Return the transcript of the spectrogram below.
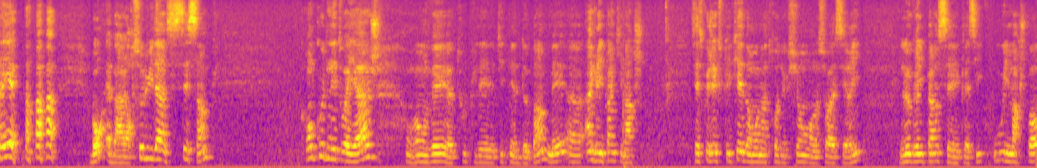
Ça y est Bon, et eh ben alors celui-là, c'est simple. Grand coup de nettoyage on va enlever euh, toutes les petites miettes de pain, mais euh, un grille-pain qui marche. C'est ce que j'expliquais dans mon introduction euh, sur la série. Le grille-pain, c'est classique, ou il marche pas,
